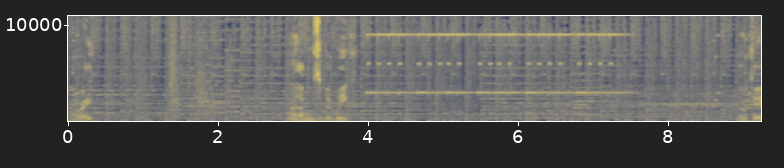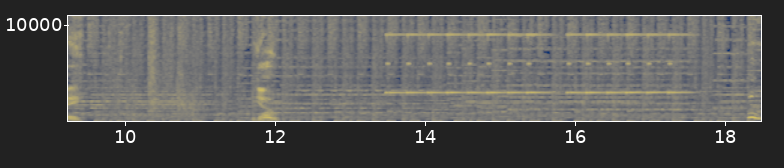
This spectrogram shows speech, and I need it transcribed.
Alright. Oh, that one's a bit weak. Okay. Here we go. Whew.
